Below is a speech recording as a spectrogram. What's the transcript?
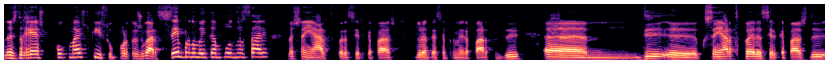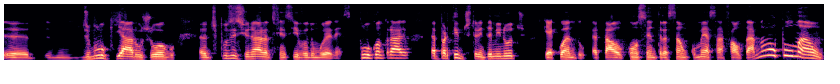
mas de resto, pouco mais do que isso. O Porto a jogar sempre no meio campo do adversário, mas sem arte para ser capaz, durante essa primeira parte, de de, uh, sem arte para ser capaz de uh, desbloquear o jogo, uh, desposicionar a defensiva do Moreirense. Pelo contrário, a partir dos 30 minutos, que é quando a tal concentração começa a faltar, não é o pulmão,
